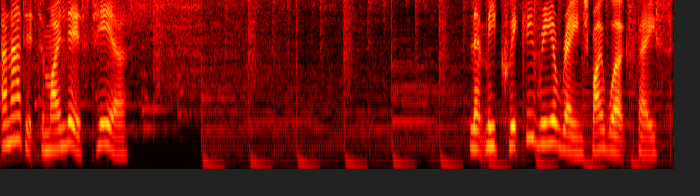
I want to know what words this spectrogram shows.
and add it to my list here. Let me quickly rearrange my workspace.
